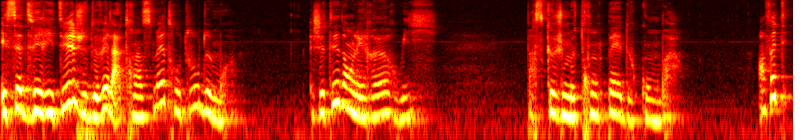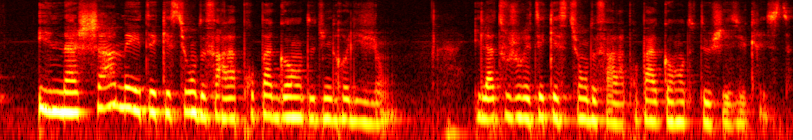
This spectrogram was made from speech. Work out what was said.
Et cette vérité, je devais la transmettre autour de moi. J'étais dans l'erreur, oui, parce que je me trompais de combat. En fait, il n'a jamais été question de faire la propagande d'une religion. Il a toujours été question de faire la propagande de Jésus-Christ.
